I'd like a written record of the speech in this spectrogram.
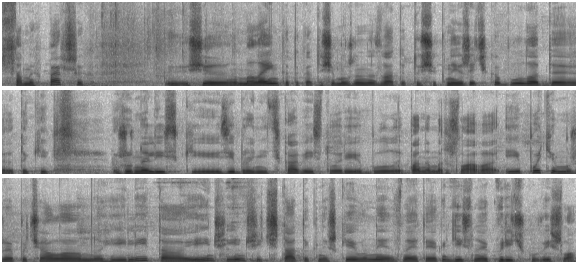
з самих перших. е, Ще маленька така, то ще можна назвати, то ще книжечка була, де такі журналістські зібрані цікаві історії були пана Мирослава. І потім вже почала многі літа і інші інші читати книжки. Вони, знаєте, як дійсно як в річку вийшла.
